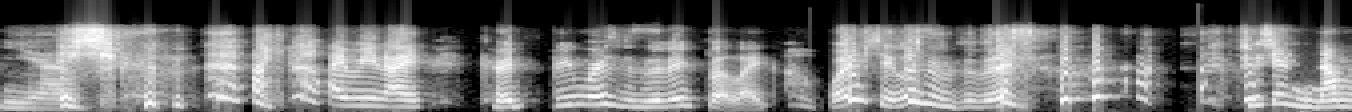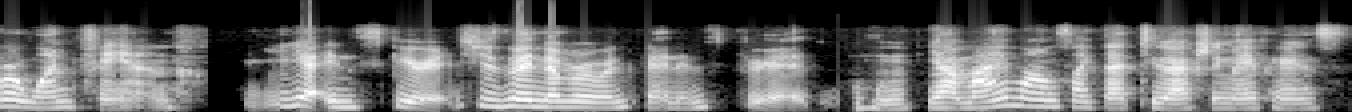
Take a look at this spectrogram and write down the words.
Yeah. I, I mean, I could be more specific, but like, what if she listens to this? She's your number one fan. Yeah, in spirit. She's my number one fan in spirit. Mm-hmm. Yeah, my mom's like that too. Actually, my parents,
